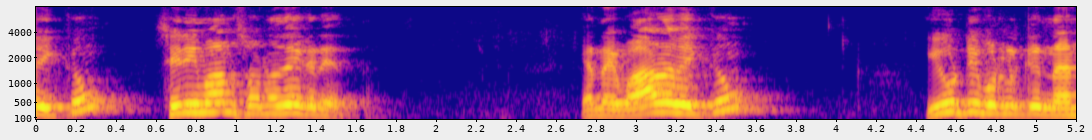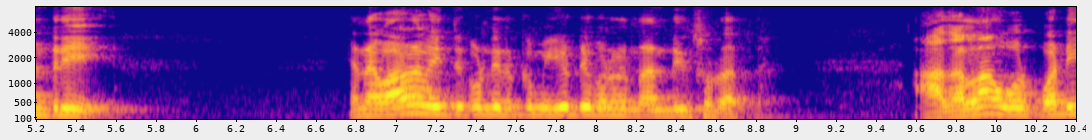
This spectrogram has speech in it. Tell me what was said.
வைக்கும் சினிமான்னு சொன்னதே கிடையாது. என்னை வாழ வைக்கும் யூடியூபர்களுக்கு நன்றி. என்னை வாழ வைத்து கொண்டிருக்கும் யூடியூபர்களுக்கு நன்றின்னு சொல்கிறார் அதெல்லாம் ஒரு படி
